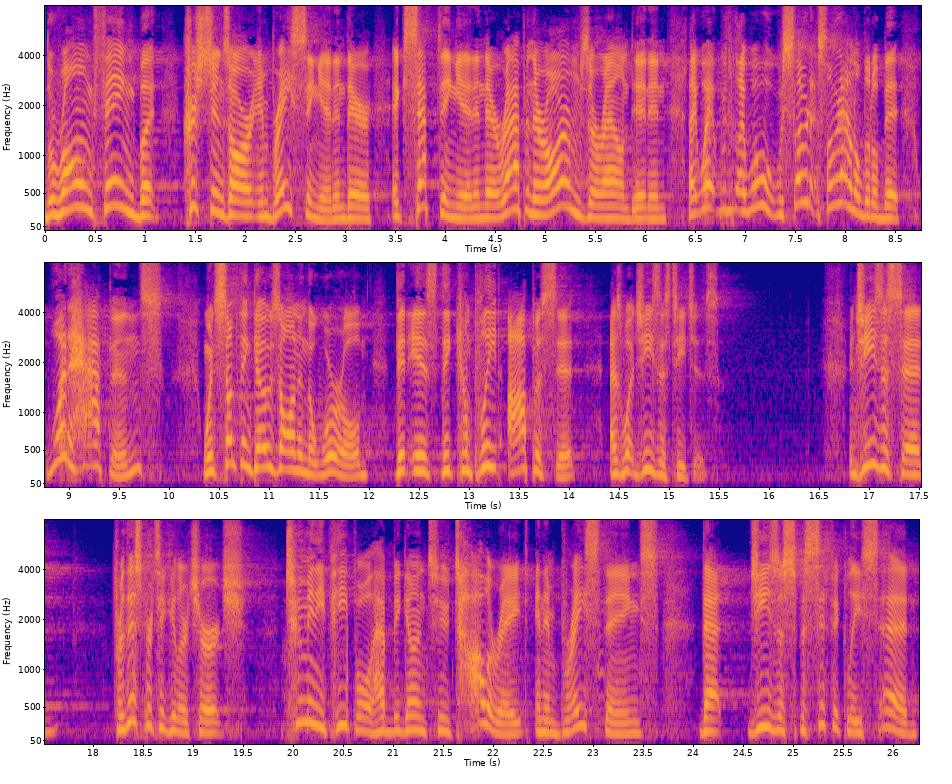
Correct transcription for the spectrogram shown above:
the wrong thing, but Christians are embracing it and they're accepting it and they're wrapping their arms around it. And like, wait, like whoa, whoa, slow, down, slow down a little bit. What happens when something goes on in the world that is the complete opposite as what Jesus teaches. And Jesus said, for this particular church, too many people have begun to tolerate and embrace things that Jesus specifically said,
